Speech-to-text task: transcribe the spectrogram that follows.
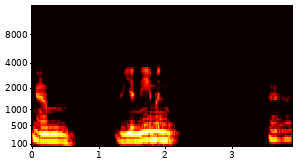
Ähm, wir nehmen äh,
